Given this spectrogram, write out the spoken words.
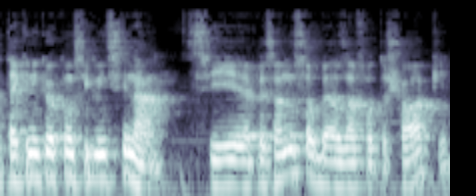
A técnica eu consigo ensinar. Se a pessoa não souber usar Photoshop,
